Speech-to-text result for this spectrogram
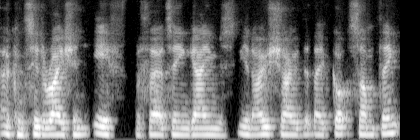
a consideration if the 13 games, you know, show that they've got something.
